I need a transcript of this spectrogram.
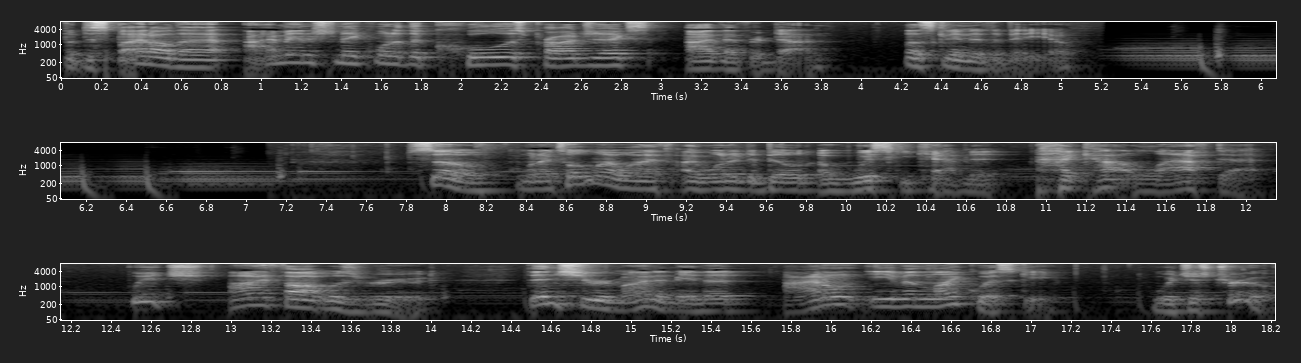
But despite all that, I managed to make one of the coolest projects I've ever done. Let's get into the video. So, when I told my wife I wanted to build a whiskey cabinet, I got laughed at, which I thought was rude. Then she reminded me that I don't even like whiskey which is true.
